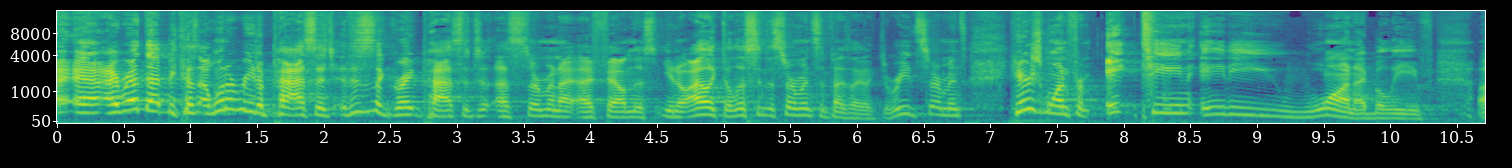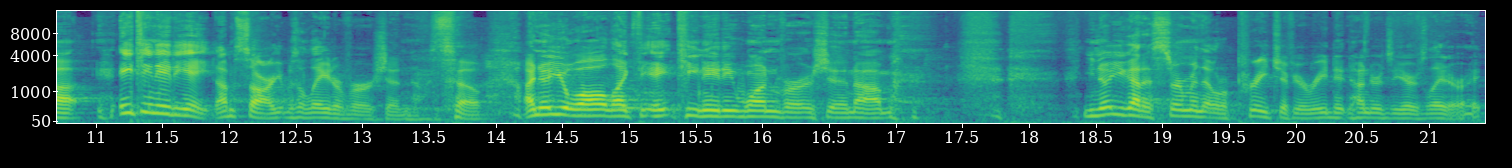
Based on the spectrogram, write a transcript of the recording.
I, I, read that because I want to read a passage. This is a great passage, a sermon I, I, found this. You know, I like to listen to sermons. Sometimes I like to read sermons. Here's one from 1881, I believe. Uh, 1888. I'm sorry, it was a later version. So I know you all like the 1881 version. Um, you know, you got a sermon that will preach if you're reading it hundreds of years later, right?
